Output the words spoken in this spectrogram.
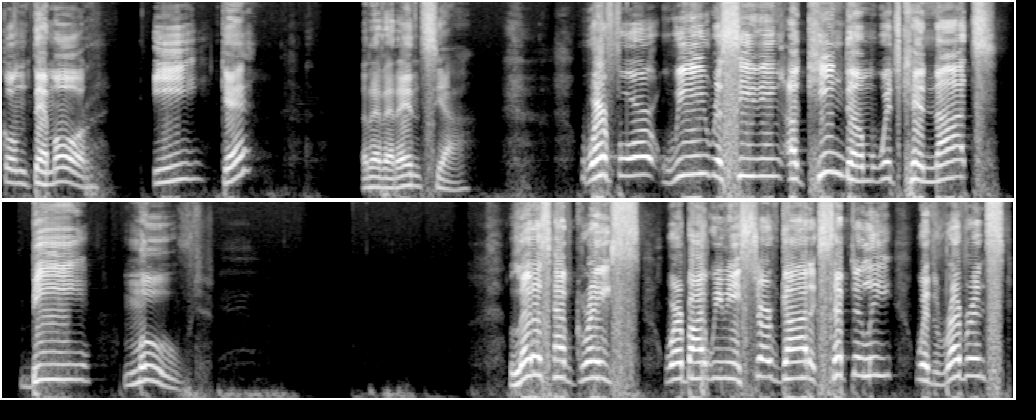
con temor y ¿qué? Reverencia. Wherefore we receiving a kingdom which cannot be moved. Let us have grace whereby we may serve God acceptably with reverence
